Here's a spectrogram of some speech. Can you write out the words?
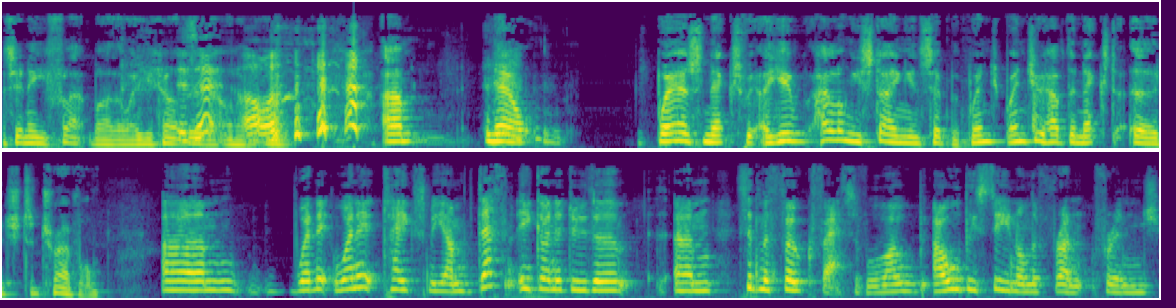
it's in E flat, by the way. You can't Is do it? that on Oh. it. Um, now, where's next week? Are you? How long are you staying in Sidmouth? When when do you have the next urge to travel? Um, when it when it takes me, I'm definitely going to do the um, Sidmouth Folk Festival. I will be, I will be seen on the front fringe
